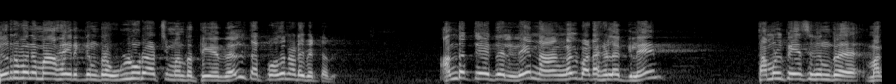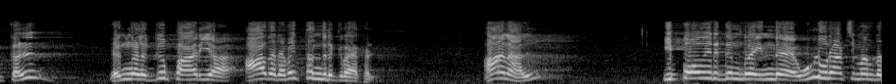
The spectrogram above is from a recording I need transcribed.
நிறுவனமாக இருக்கின்ற உள்ளூராட்சி மன்ற தேர்தல் தற்போது நடைபெற்றது. அந்த தேர்தலிலே நாங்கள் வடகிழக்கிலே தமிழ் பேசுகின்ற மக்கள் எங்களுக்கு பாரிய ஆதரவை தந்திருக்கிறார்கள். ஆனால் இப்போது இருக்கின்ற இந்த உள்ளூராட்சி மன்ற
